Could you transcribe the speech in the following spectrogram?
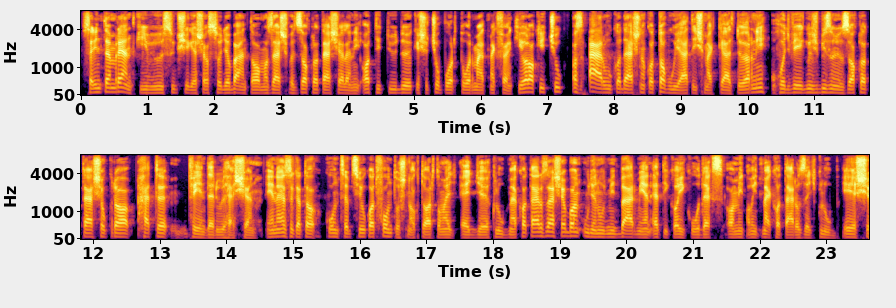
szerintem rendkívül szükséges az, hogy a bántalmazás vagy zaklatás elleni attitűdök és a csoporttormát megfelelően kialakítsuk. Az árulkodásnak a tabuját is meg kell törni, hogy végül is bizonyos zaklatásokra hát fényderülhessen. Én ezeket a koncepciókat fontosnak tartom egy, egy klub meghatározásában, ugyanúgy, mint bármilyen etikai kódex, amit, amit meghatároz egy klub. És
